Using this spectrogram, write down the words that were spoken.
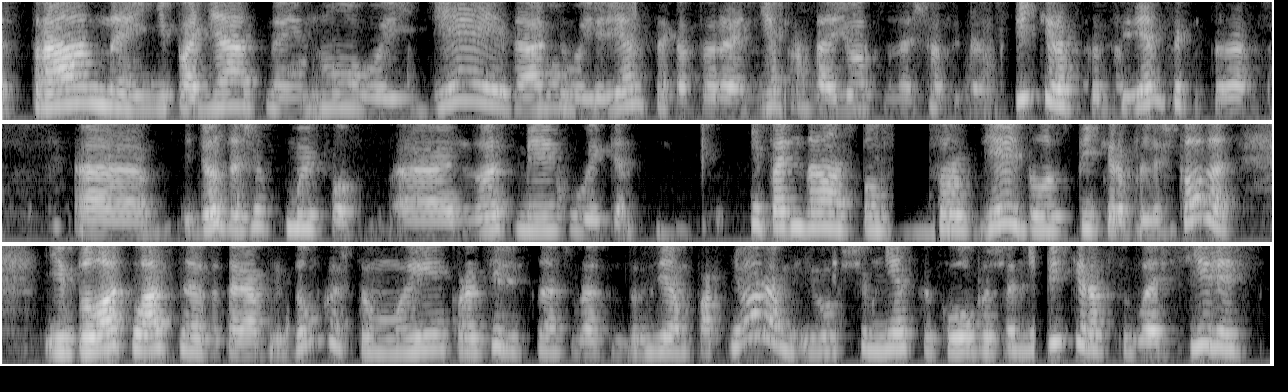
странной, непонятной, новой идеи, да, конференция, которая не продается за счет именно спикеров, конференция, которая э, идет за счет смыслов, э, называется Miracle Weekend. И поэтому у нас, по-моему, 49 было спикеров или что-то. И была классная вот такая придумка, что мы обратились к нашим разным друзьям-партнерам, и, в общем, несколько опытных спикеров согласились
